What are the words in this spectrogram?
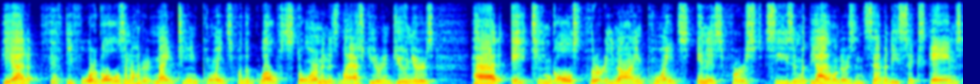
He had 54 goals and 119 points for the Guelph Storm in his last year in juniors had 18 goals, 39 points in his first season with the Islanders in 76 games,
